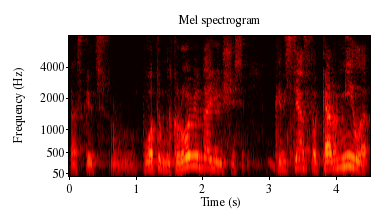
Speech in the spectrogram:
так сказать, потом и кровью дающийся. Крестьянство кормило,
